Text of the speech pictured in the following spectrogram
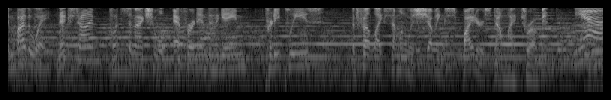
and by the way, next time, put some actual effort into the game, pretty please. It felt like someone was shoving spiders down my throat. Yeah.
